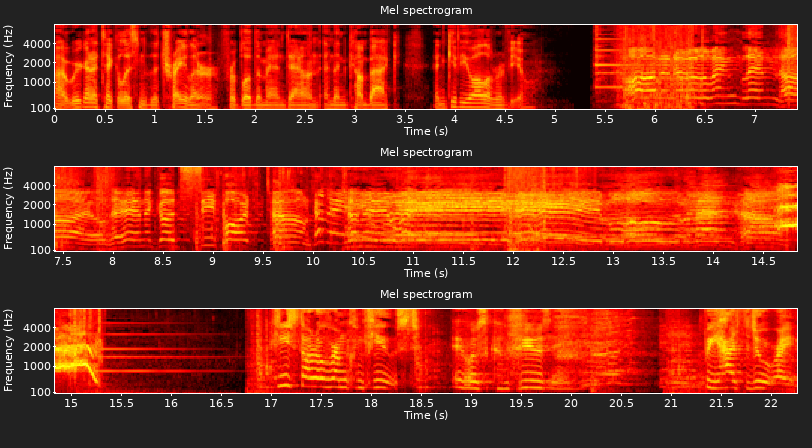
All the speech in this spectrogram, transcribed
Uh, we're going to take a listen to the trailer for Blow the Man Down and then come back and give you all a review. On a New England isle in a good seaport town. To me, away, hey, blow the man down. Can you start over? I'm confused. It was confusing. But you had to do it right.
